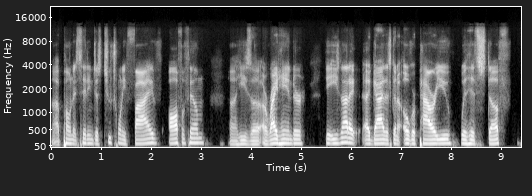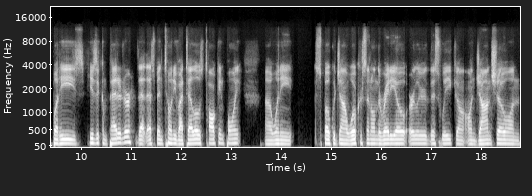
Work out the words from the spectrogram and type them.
Uh, opponents hitting just 225 off of him. Uh, he's a, a right hander. He, he's not a, a guy that's going to overpower you with his stuff, but he's he's a competitor. That that's been Tony Vitello's talking point uh, when he spoke with John Wilkerson on the radio earlier this week uh, on John's show on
